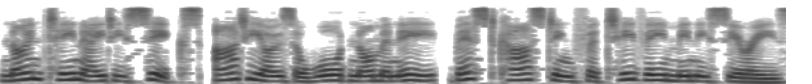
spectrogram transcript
1986, Artios Award nominee, Best Casting for TV Miniseries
